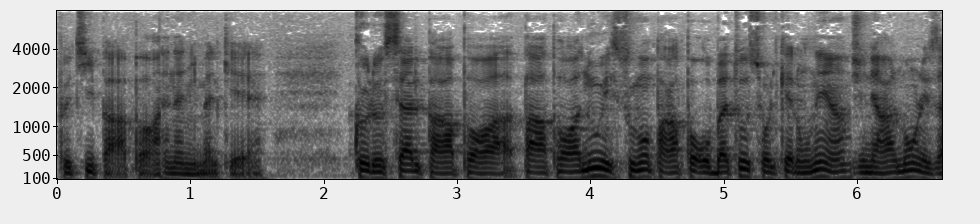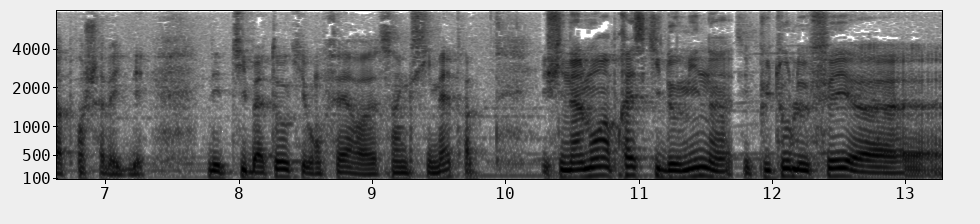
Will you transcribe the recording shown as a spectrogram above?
petit par rapport à un animal qui est colossal par rapport à, par rapport à nous et souvent par rapport au bateau sur lequel on est. Hein. Généralement on les approche avec des, petits bateaux qui vont faire 5-6 mètres. Et finalement, après, ce qui domine, c'est plutôt le fait euh,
